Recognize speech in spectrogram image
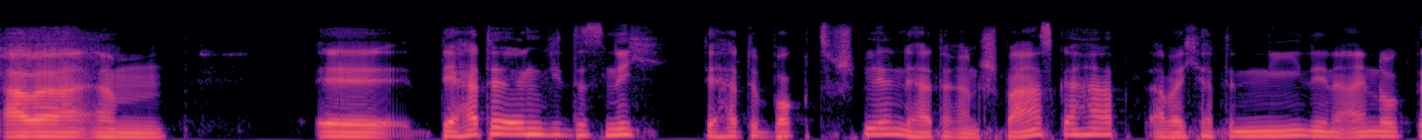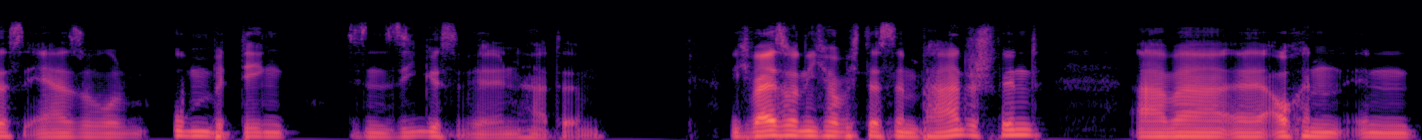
Aber ähm, äh, der hatte irgendwie das nicht. Der hatte Bock zu spielen, der hat daran Spaß gehabt, aber ich hatte nie den Eindruck, dass er so unbedingt diesen Siegeswillen hatte. Ich weiß auch nicht, ob ich das sympathisch finde, aber äh, auch in, in,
